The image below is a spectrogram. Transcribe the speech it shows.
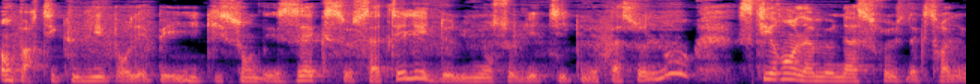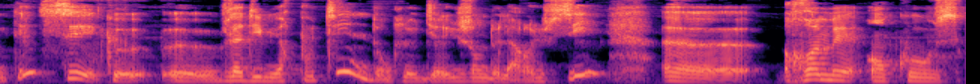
en particulier pour les pays qui sont des ex-satellites de l'Union soviétique, mais pas seulement. Ce qui rend la menace russe d'actualité, c'est que euh, Vladimir Poutine, donc le dirigeant de la Russie, euh, remet en cause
